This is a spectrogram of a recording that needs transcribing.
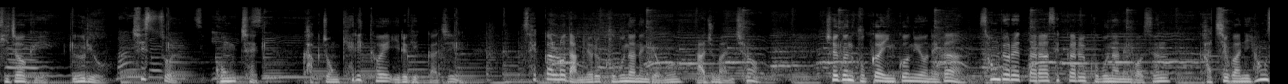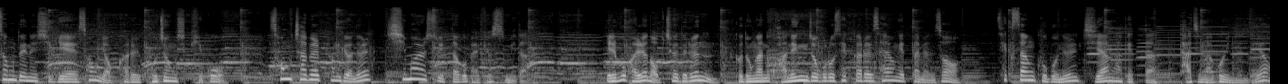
기저귀, 의류, 칫솔, 공책, 각종 캐릭터에 이르기까지 색깔로 남녀를 구분하는 경우 아주 많죠. 최근 국가인권위원회가 성별에 따라 색깔을 구분하는 것은 가치관이 형성되는 시기에 성 역할을 고정시키고 성차별 편견을 심화할 수 있다고 밝혔습니다. 일부 관련 업체들은 그동안 관행적으로 색깔을 사용했다면서 색상 구분을 지양하겠다 다짐하고 있는데요.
